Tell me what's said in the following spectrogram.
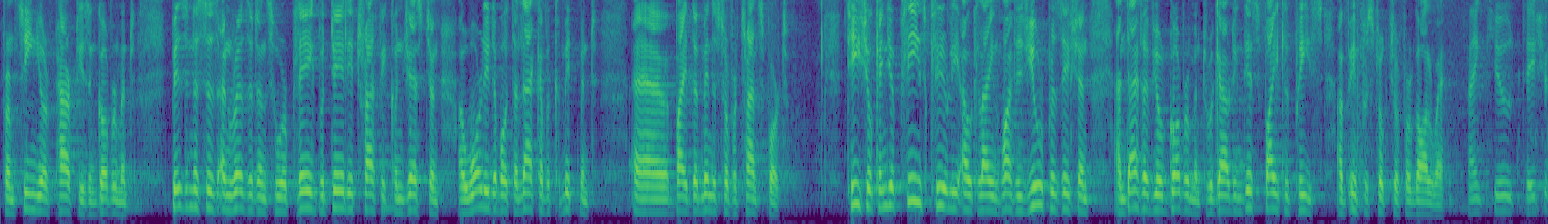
from senior parties and government. Businesses and residents who are plagued with daily traffic congestion are worried about the lack of a commitment uh, by the Minister for Transport. Taoiseach, can you please clearly outline what is your position and that of your government regarding this vital piece of infrastructure for Galway? Thank you. Taoiseach.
